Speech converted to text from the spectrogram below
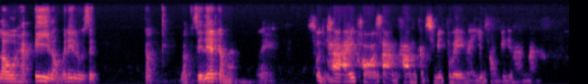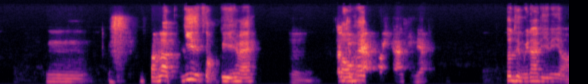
เรา happy เราไม่ได้รู้สึกกับแบบซีเรียสกับมันอะไรเงี้ยสุดท้ายขอสามคำกับชีวิตตัวเองในยี่สิบสองปีที่ผ่านมาอืมสำหรับยี่สิบสองปีใช่ไหมอืมจนถึงณวินาทีเนี้ยจนถึงวินาทีนี้เหรอ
